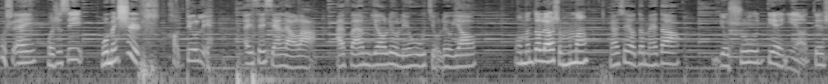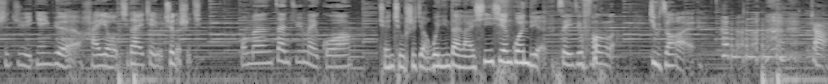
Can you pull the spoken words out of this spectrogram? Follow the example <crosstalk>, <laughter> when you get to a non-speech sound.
我是 A，我是 C，我们是 <laughs> 好丢脸，AC 闲聊啦，FM 幺六零五九六幺，我们都聊什么呢？聊些有的没的，有书、电影、电视剧、音乐，还有其他一切有趣的事情。我们暂居美国，全球视角为您带来新鲜观点。<laughs> C 已经疯了，就在 <laughs> 这儿。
